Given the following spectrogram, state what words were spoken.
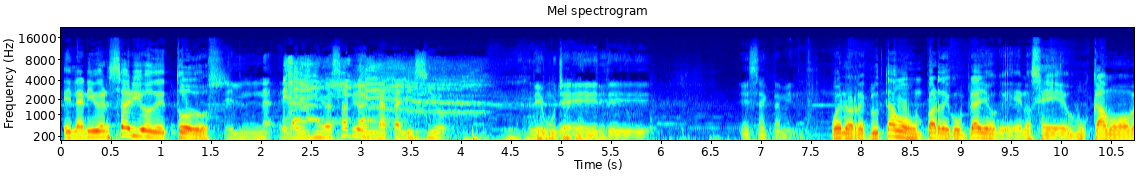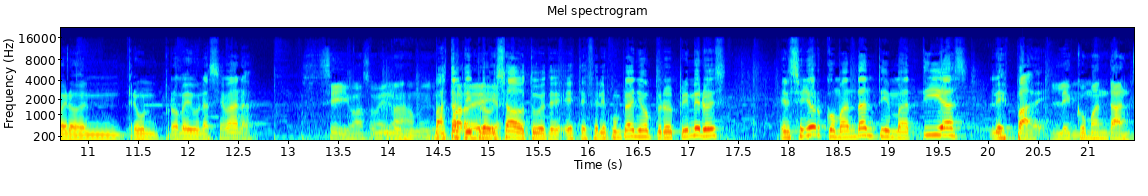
El aniversario de todos. El, el aniversario del natalicio de mucha De- gente. de- exactamente. Bueno, reclutamos un par de cumpleaños que, no sé, buscamos más o menos entre un promedio de una semana. Sí, más o menos. Más o menos. Un Bastante improvisado tuve este, este feliz cumpleaños, pero el primero es el señor comandante Matías Lespade. Le Comandant.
